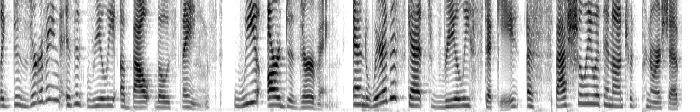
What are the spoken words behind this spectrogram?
Like deserving isn't really about those things. We are deserving. And where this gets really sticky, especially within entrepreneurship,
